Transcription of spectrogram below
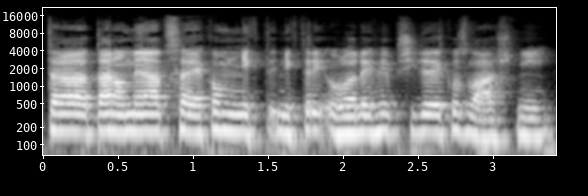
ta, ta nominace jako v něk- některých ohledech mi přijde jako zvláštní.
